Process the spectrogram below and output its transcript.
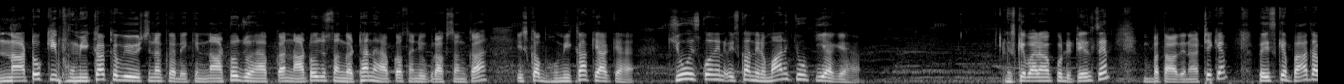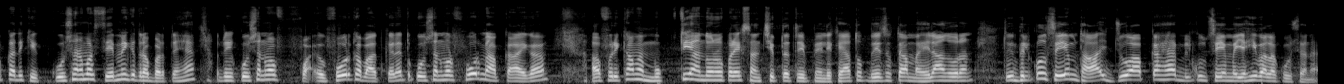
नाटो की भूमिका की विवेचना करें कि नाटो जो है आपका, नाटो जो संगठन है आपका, संयुक्त राष्ट्र संघ का, इसका भूमिका क्या क्या है? क्यों इसको, इसका निर्माण क्यों किया गया है? इसके बारे में आपको डिटेल से बता देना है ठीक है? फिर इसके बाद आपका देखिए क्वेश्चन नंबर सेवन की तरफ़ बढ़ते हैं। अब देखिए क्वेश्चन नंबर फोर का बात करें तो क्वेश्चन नंबर फोर में आपका आएगा, अफ्रीका में मुक्ति आंदोलन पर एक संक्षिप्त टिप्पणी लिखा या तो देख सकते हैं महिला आंदोलन तो बिल्कुल सेम था, जो आपका है बिल्कुल सेम है, यही वाला क्वेश्चन है।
